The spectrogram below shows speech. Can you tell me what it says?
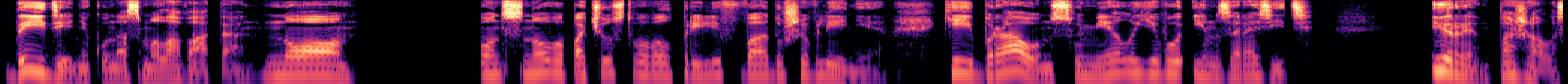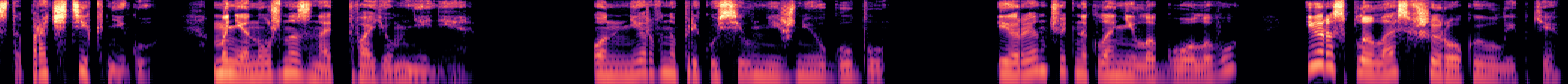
Да и денег у нас маловато, но...» Он снова почувствовал прилив воодушевления. Кей Браун сумела его им заразить. «Ирен, пожалуйста, прочти книгу. Мне нужно знать твое мнение». Он нервно прикусил нижнюю губу. Ирен чуть наклонила голову и расплылась в широкой улыбке.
